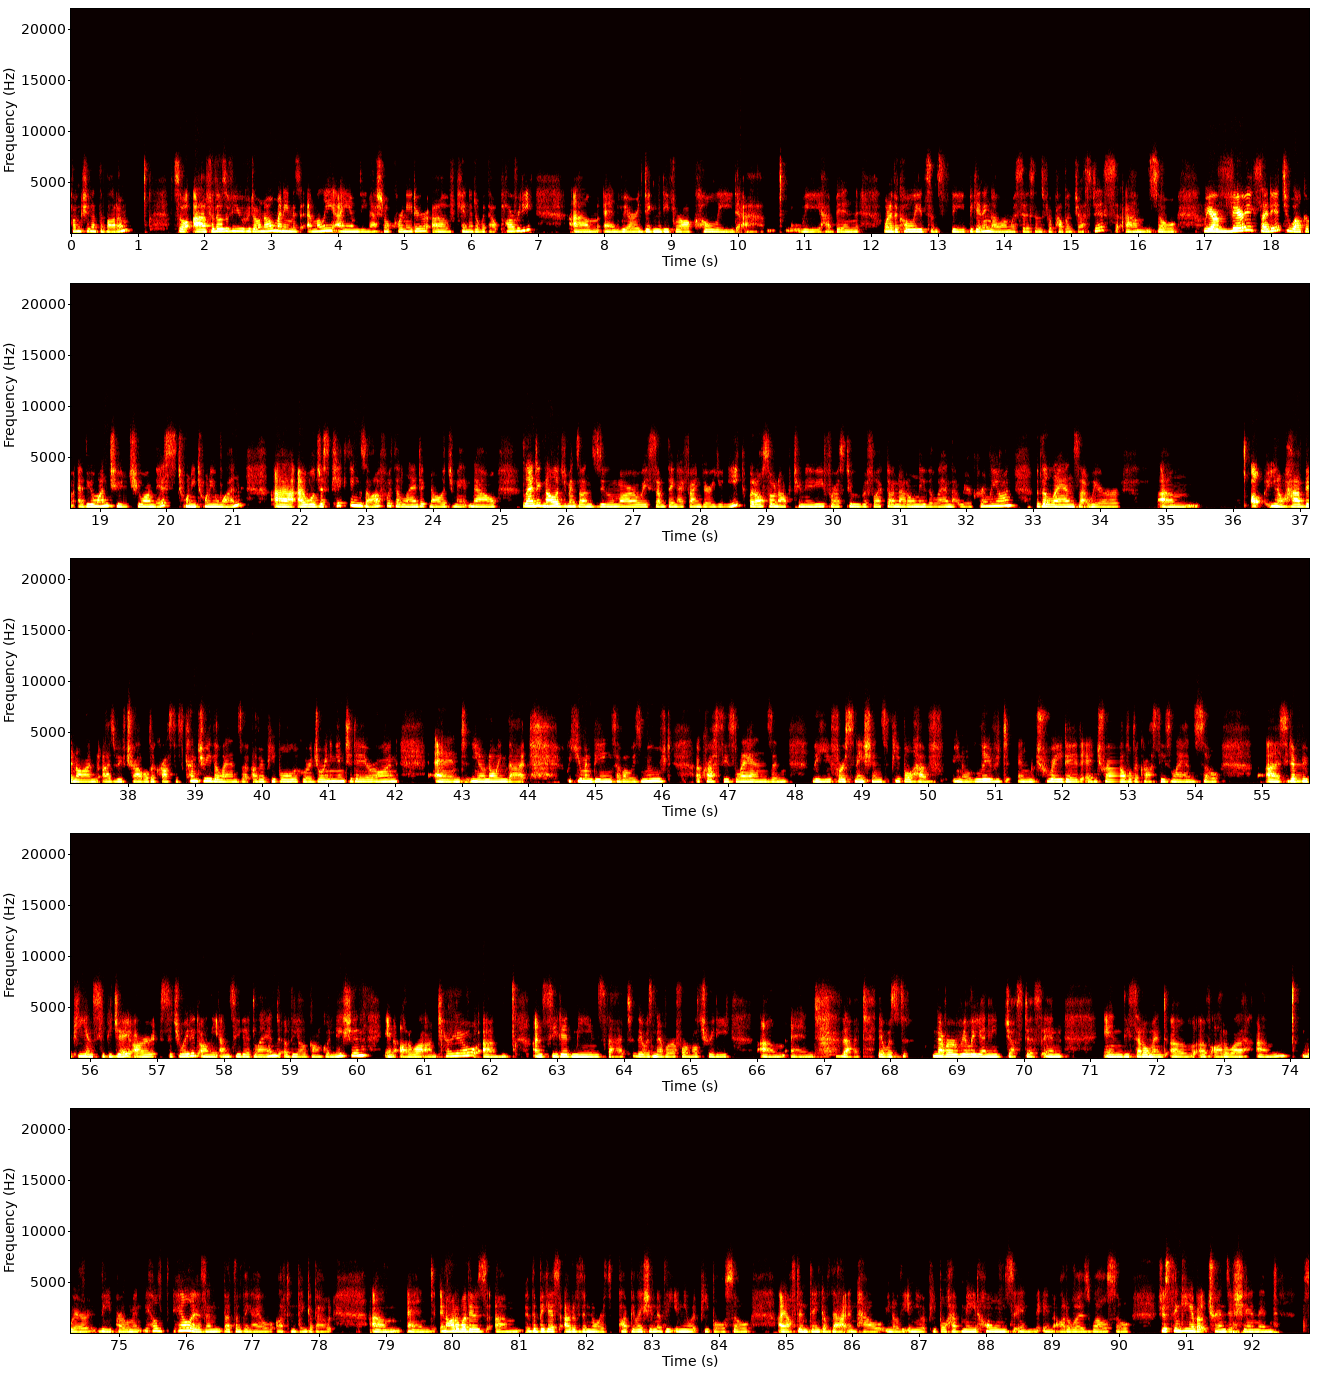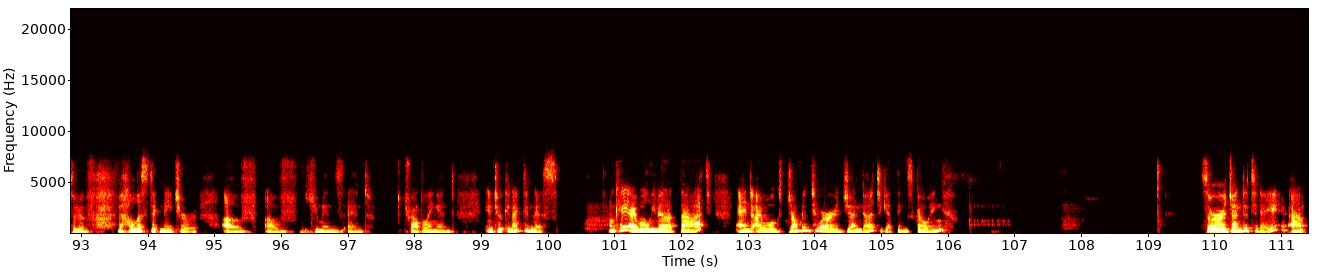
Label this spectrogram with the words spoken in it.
function at the bottom. So uh, for those of you who don't know, my name is Emilly. I am the National Coordinator of Canada Without Poverty um, and we are a Dignity for All co-lead. Uh, we have been one of the co-leads since the beginning, along with Citizens for Public Justice. Um, so we are very excited to welcome everyone to Chew on This 2021. Uh, I will just kick things off with a land acknowledgement. Now, land acknowledgements on Zoom are always something I find very unique, but also an opportunity for us to reflect on not only the land that we are currently on, but the lands that we are um, you know, have been on as we've traveled across this country, the lands that other people who are joining in today are on, and you know, knowing that human beings have always moved across these lands and the First Nations people have, you know, lived and traded and traveled across these lands. So uh, CWP and CPJ are situated on the unceded land of the Algonquin Nation in Ottawa, Ontario. Um, unceded means that there was never a formal treaty um, and that there was never really any justice in in the settlement of, of Ottawa, um, where the Parliament Hill, Hill is, and that's something I often think about. Um, and in Ottawa, there's um, the biggest out of the north population of the Inuit people. So I often think of that and how you know the Inuit people have made homes in in Ottawa as well. So just thinking about transition and sort of the holistic nature of, of humans and traveling and interconnectedness. Okay, I will leave it at that and I will jump into our agenda to get things going. So our agenda today, um,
